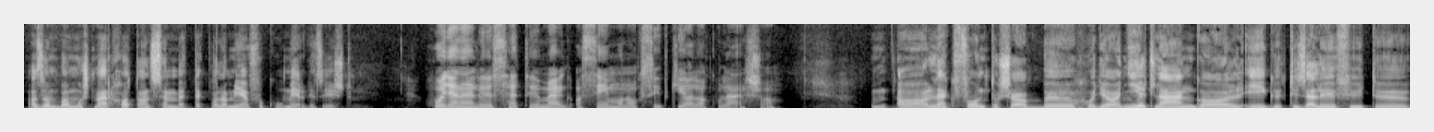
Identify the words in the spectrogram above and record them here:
azonban most már hatan szenvedtek valamilyen fokú mérgezést. Hogyan előzhető meg a szénmonoxid kialakulása? A legfontosabb, hogy a nyílt lánggal égő tüzelőfűtő,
